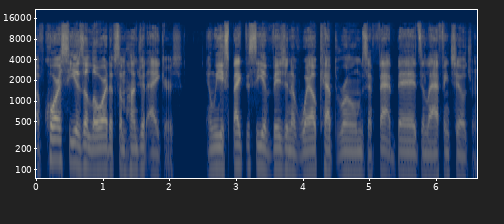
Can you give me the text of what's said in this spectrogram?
Of course, he is a lord of some hundred acres, and we expect to see a vision of well kept rooms and fat beds and laughing children.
